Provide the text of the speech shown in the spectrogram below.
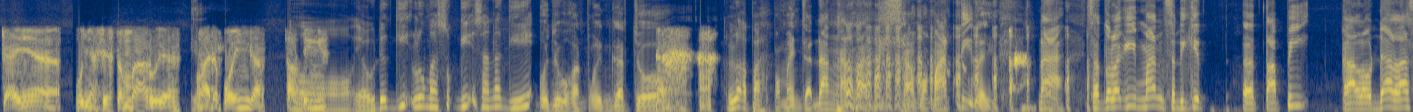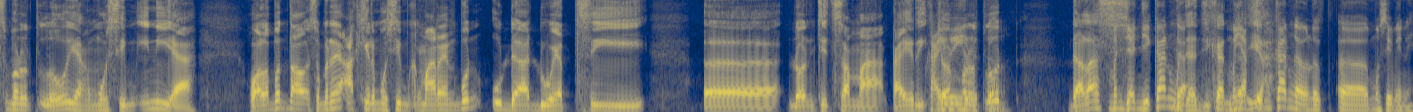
kayaknya punya sistem baru ya Iya. nggak ada point guard startingnya Oh, ya udah Gi, lu masuk Gi sana Gi. Gue juga bukan point guard, Cok. Lu apa? Pemain cadangan lagi sama mati lagi. Nah, satu lagi Man sedikit eh, tapi kalau Dallas menurut lu yang musim ini ya walaupun tahu sebenarnya akhir musim kemarin pun udah duet si eh Doncic sama Kyrie. Cuman Kyrie, menurut betul. lu Dallas Menjanjikan nggak? Menjanjikan nggak? Iya. Meyakinkan nggak untuk eh, musim ini?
